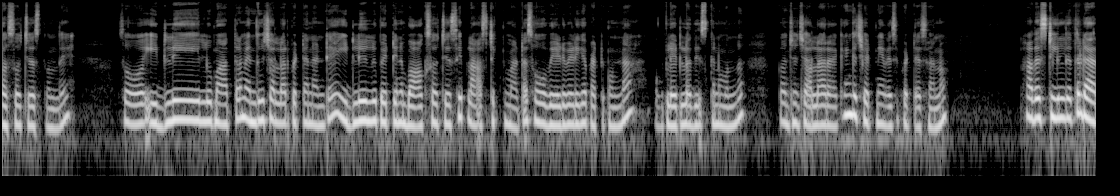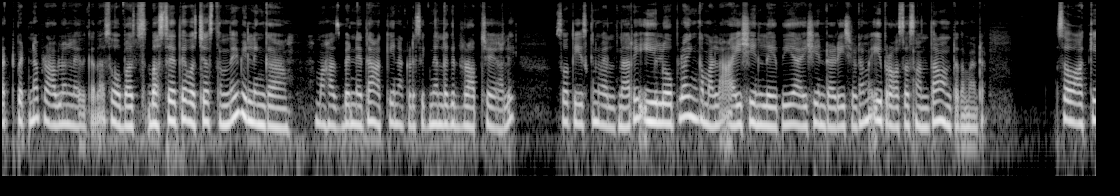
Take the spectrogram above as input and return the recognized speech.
బస్సు వచ్చేస్తుంది. సో ఇడ్లీలు మాత్రం ఎందుకు చల్లారి పెట్టానంటే ఇడ్లీలు పెట్టిన బాక్స్ వచ్చేసి ప్లాస్టిక్ అనమాట సో వేడివేడిగా పెట్టకుండా ఒక ప్లేట్లో తీసుకుని ముందు కొంచెం చల్లారాక ఇంకా చట్నీ వేసి పెట్టేశాను. అదే స్టీల్ అయితే డైరెక్ట్ పెట్టినా ప్రాబ్లం లేదు కదా. సో బస్ బస్ అయితే వచ్చేస్తుంది. వీళ్ళు ఇంకా మా హస్బెండ్ అయితే అక్కీని అక్కడ సిగ్నల్ దగ్గర డ్రాప్ చేయాలి. సో తీసుకుని వెళ్తున్నారు. ఈ లోపల ఇంకా మళ్ళీ ఐషీన్ లేపి ఐషీన్ రెడీ చేయడం ఈ ప్రాసెస్ అంతా ఉంటుందన్నమాట. సో అక్కి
